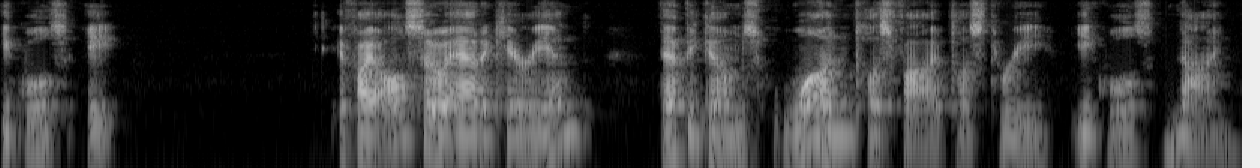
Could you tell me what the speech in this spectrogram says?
equals 8. If I also add a carry in, that becomes 1 plus 5 plus 3 equals 9.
